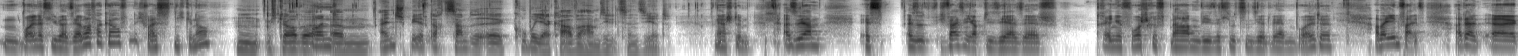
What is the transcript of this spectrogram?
wollen das lieber selber verkaufen. Ich weiß es nicht genau. Hm, ich glaube, Und- ähm, ein Spiel, doch, das haben sie, äh, Kobayakawa haben sie lizenziert. Ja, stimmt. Also wir haben es, also ich weiß nicht, ob die sehr, sehr strenge Vorschriften haben, wie das lizenziert werden wollte. Aber jedenfalls hat er, äh,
